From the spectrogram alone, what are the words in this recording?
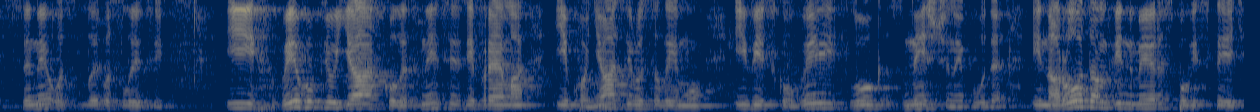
сини осли, ослиці. І вигублю я колесниці з Єфрема, і коня з Єрусалиму, і військовий лук знищений буде, і народам він мир сповістить,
